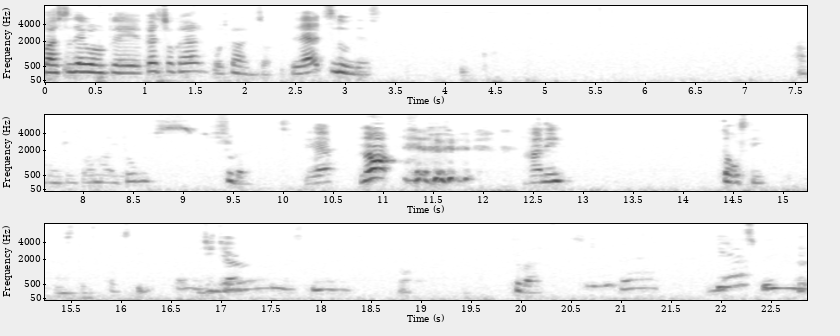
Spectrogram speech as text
Guys, today we're gonna play Pet Soccer with. So let's do this. I'm gonna choose one my tools. Sugar. Yeah. No. Honey. Toasty. Toasty. Ginger. Toasty. Sugar. Sugar. Yes, please.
